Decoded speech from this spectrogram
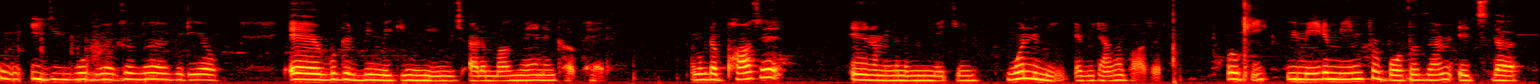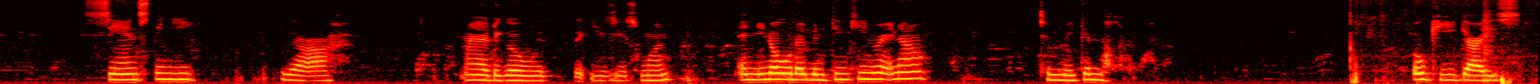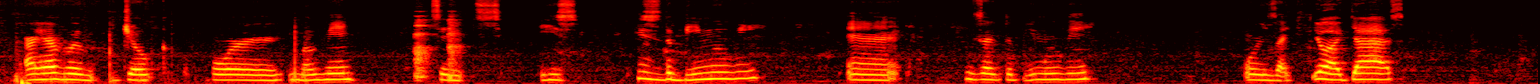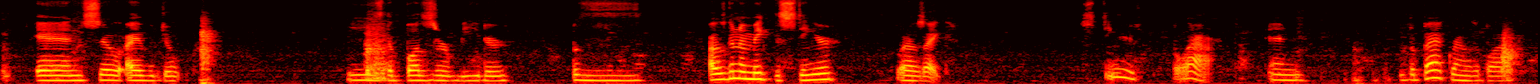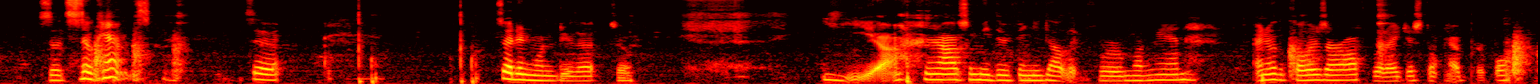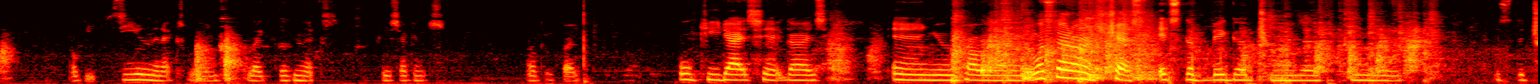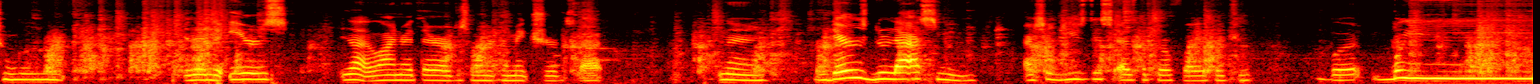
Welcome back to another video, and we're gonna be making memes out of Mugman and Cuphead. I'm gonna pause it, and I'm gonna be making one meme every time I pause it. Okay, we made a meme for both of them. It's the sans thingy. Yeah, I had to go with the easiest one. And you know what I've been thinking right now? To make another. Okay, guys, I have a joke for Mugman since he's he's the B movie and he's like the B movie or he's like, You I guess. And so I have a joke. He's the buzzer beater. Buzz. I was gonna make the stinger, but I was like, Stinger's black and the background's black. So it still counts. So so I didn't want to do that, so yeah. And I also made the Infinity Gauntlet for my man. I know the colors are off, but I just don't have purple. Okay, see you in the next one. Like the next few seconds. Okay, bye. Okay, that's it, guys. And you're probably wondering, what's that on his chest? It's the big chunga chunga. It's the chunga. And then the ears, that line right there, I just wanted to make sure it's that. And then there's the last meme. I should use this as the profile picture. But bye.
